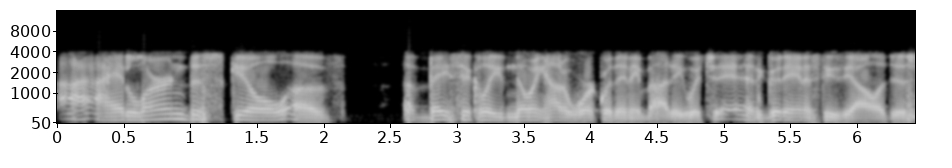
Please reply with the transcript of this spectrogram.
I, I had learned the skill of of basically knowing how to work with anybody, which a good anesthesiologist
